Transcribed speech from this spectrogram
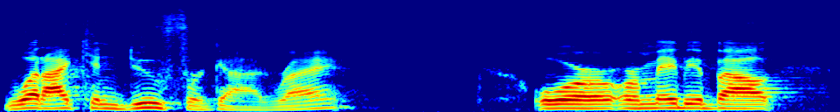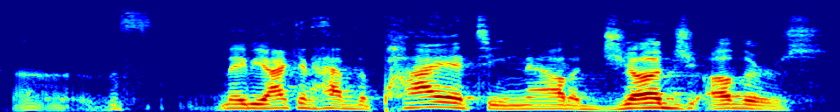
what I can do for God, right? Or, or maybe about uh, maybe I can have the piety now to judge others.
